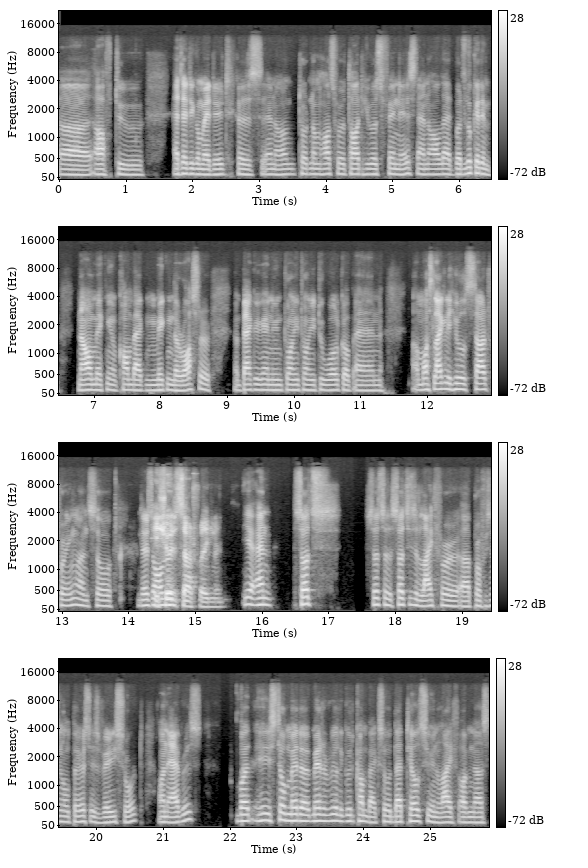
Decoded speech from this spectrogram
uh, off to Atletico Madrid because you know Tottenham Hotspur thought he was finished and all that. But look at him now making a comeback, making the roster uh, back again in 2022 World Cup, and uh, most likely he will start for England. So there's he always should start for England. yeah, and such such a such is a life for uh, professional players is very short on average, but he still made a made a really good comeback. So that tells you in life, Avinash,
